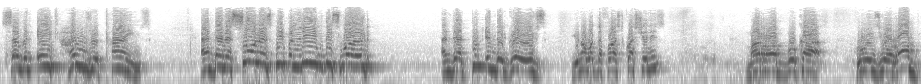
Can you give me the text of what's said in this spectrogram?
Seven, eight hundred times. And then as soon as people leave this world and they're put in their graves, you know what the first question is? Marabbuka, who is your Rabb?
